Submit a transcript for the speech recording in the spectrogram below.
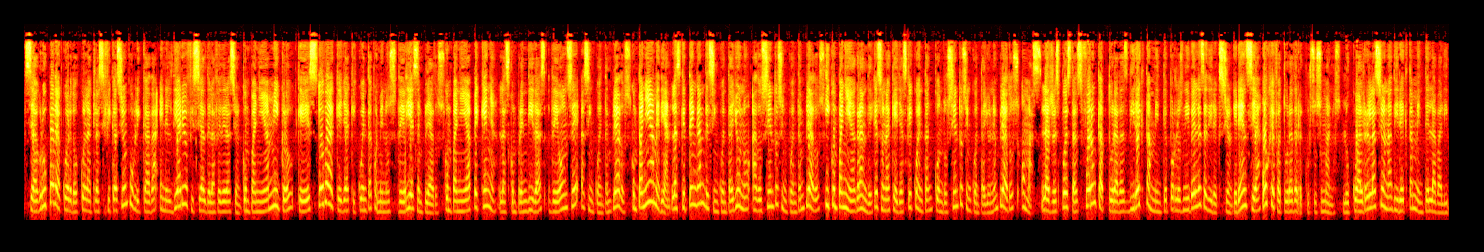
se agrupa de acuerdo con la clasificación publicada en el Diario Oficial de la Federación. Compañía micro, que es toda aquella que cuenta con menos de 10 empleados. Compañía pequeña, las comprendidas de 11 a 50 empleados. Compañía mediana, las que tengan de 51 a 250 empleados. Y compañía grande, que son aquellas que cuentan con 251 empleados o más. Las respuestas fueron capturadas directamente por los niveles de dirección, gerencia o jefatura de recursos humanos, lo cual relaciona directamente la validez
